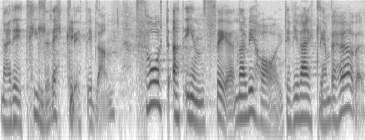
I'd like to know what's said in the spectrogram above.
när det är tillräckligt ibland. Svårt att inse när vi har det vi verkligen behöver.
